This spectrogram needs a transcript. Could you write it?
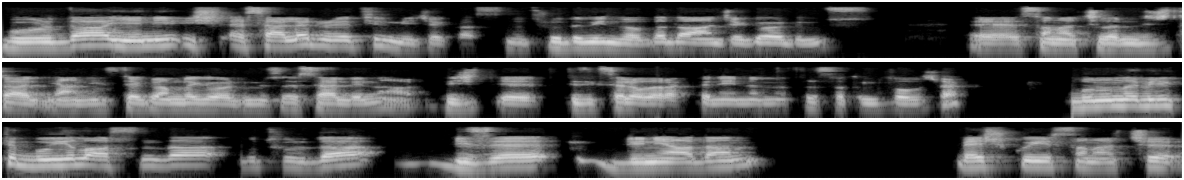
burada yeni iş eserler üretilmeyecek aslında. Through the Window'da daha önce gördüğümüz e, sanatçıların dijital yani Instagram'da gördüğümüz eserlerini e, fiziksel olarak deneyimleme fırsatımız olacak. Bununla birlikte bu yıl aslında bu turda bize dünyadan 5 queer sanatçı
